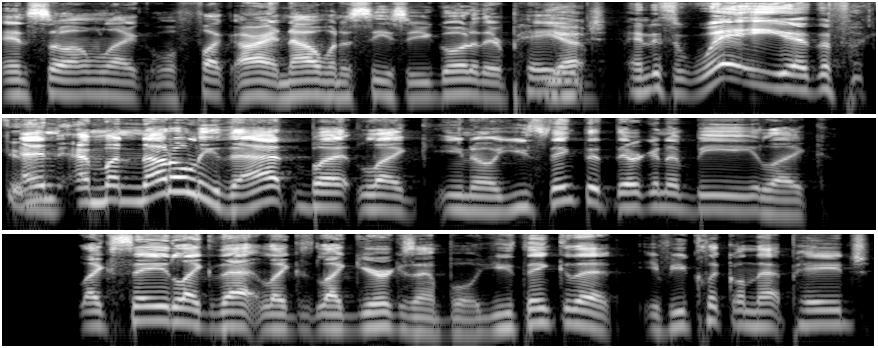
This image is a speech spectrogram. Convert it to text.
And so I'm like, well fuck, all right, now I want to see. So you go to their page. Yep. And it's way at the fucking And and but not only that, but like, you know, you think that they're gonna be like like say like that, like like your example. You think that if you click on that page,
